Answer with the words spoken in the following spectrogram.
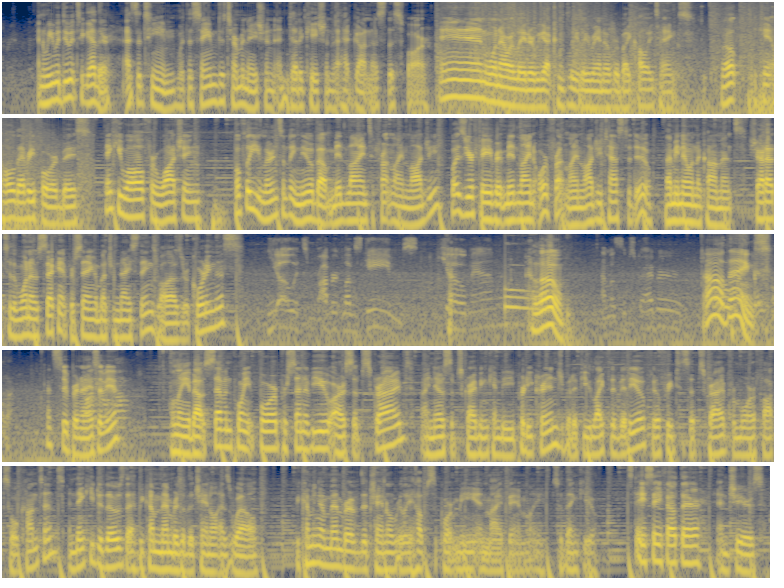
And we would do it together, as a team, with the same determination and dedication that had gotten us this far. And one hour later, we got completely ran over by Collie tanks. Well, you can't hold every forward base. Thank you all for watching. Hopefully you learned something new about midline to frontline Logi. What is your favorite midline or frontline Logi task to do? Let me know in the comments. Shout out to the 102nd for saying a bunch of nice things while I was recording this. Yo, it's Robert LuvsGames. Yo, man. Hello. I'm a subscriber. Oh, thanks. That's super nice of you. Only about 7.4% of you are subscribed. I know subscribing can be pretty cringe, but if you liked the video, feel free to subscribe for more Foxhole content. And thank you to those that have become members of the channel as well. Becoming a member of the channel really helps support me and my family, so thank you. Stay safe out there, and cheers.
